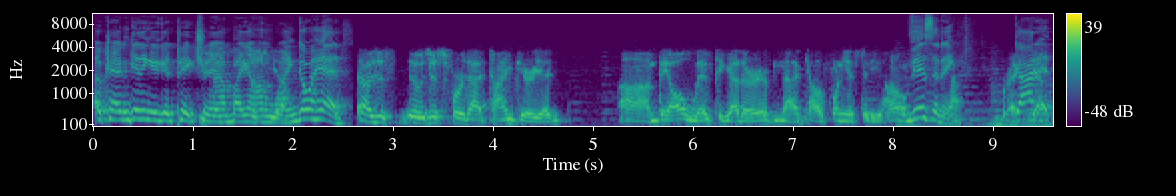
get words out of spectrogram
Okay, I'm getting a good picture now by Jan yeah. Wayne. Go ahead. It was just it was just for that time period. Um, they all live together in that California City home. Visiting. Yeah, right, Got yeah. it.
